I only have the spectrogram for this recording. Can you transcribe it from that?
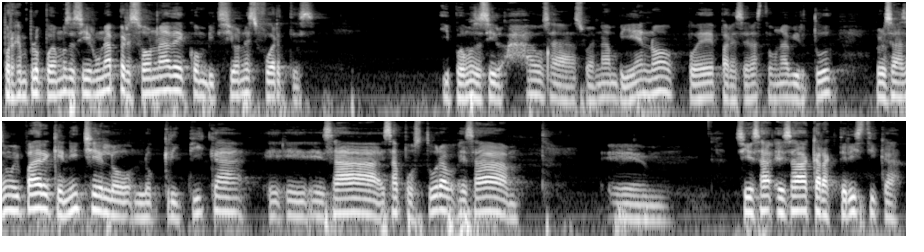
por ejemplo, podemos decir una persona de convicciones fuertes y podemos decir, ah, o sea, suenan bien, ¿no? Puede parecer hasta una virtud, pero se hace muy padre que Nietzsche lo, lo critica e, e, esa, esa, postura, esa, em, sí, esa, esa característica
